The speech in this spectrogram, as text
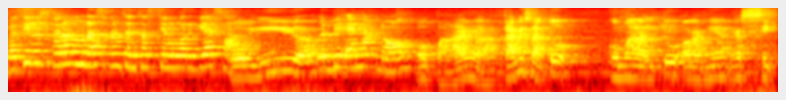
Berarti lu sekarang merasakan sensasi yang luar biasa. Oh iya. Lebih enak dong. Oh parah. Karena satu Kumala itu orangnya resik,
